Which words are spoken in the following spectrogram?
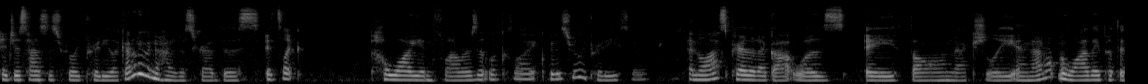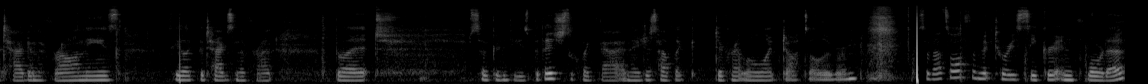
it just has this really pretty, like I don't even know how to describe this. It's like Hawaiian flowers it looks like, but it's really pretty, so and the last pair that I got was a thong, actually, and I don't know why they put the tag in the front on these. See, like, the tag's in the front, but I'm so confused. But they just look like that, and they just have, like, different little, like, dots all over them. So that's all from Victoria's Secret in Florida.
